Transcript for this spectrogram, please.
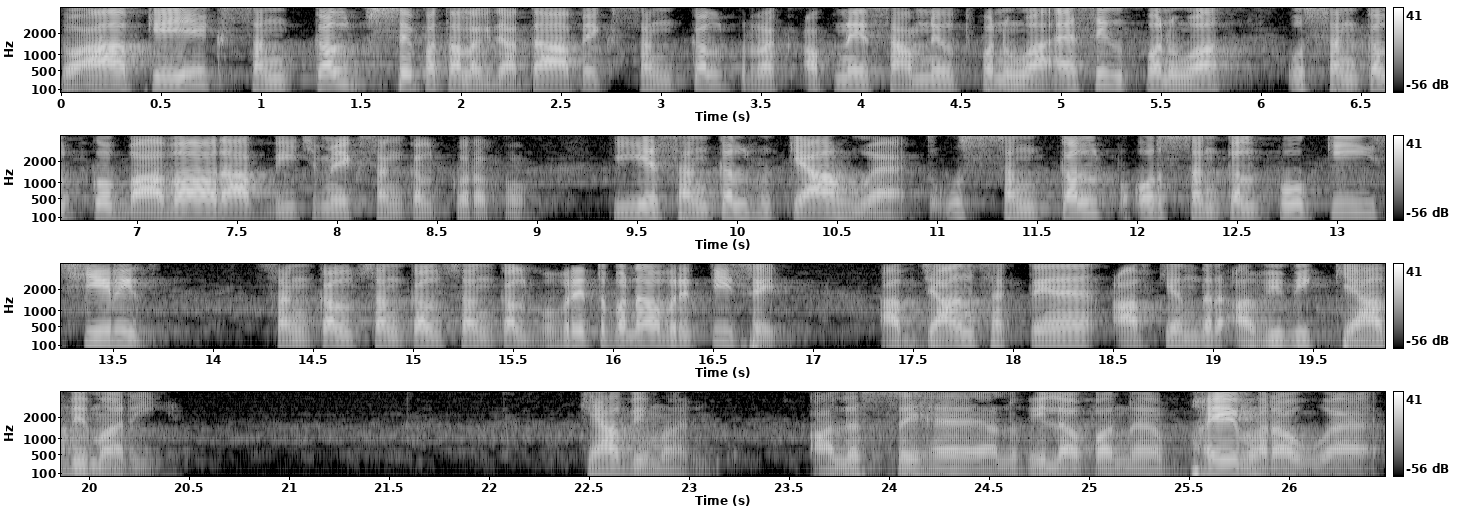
तो आपके एक संकल्प से पता लग जाता है आप एक संकल्प रख, अपने सामने उत्पन्न हुआ, ऐसे ही उत्पन्न हुआ, उस संकल्प को बाबा और आप बीच में एक संकल्प को रखो, कि ये संकल्प क्या हुआ है? तो उस संकल्प और संकल्पों की सीरीज़, संकल्प संकल्प संकल्प, वृत्त बना वृत्ति से, आप जान सकते हैं, आपके अंदर अभी भी क्या बीमारी है। क्या बीमारी आलस्य है, अलबीलापन है, भय भरा हुआ है।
